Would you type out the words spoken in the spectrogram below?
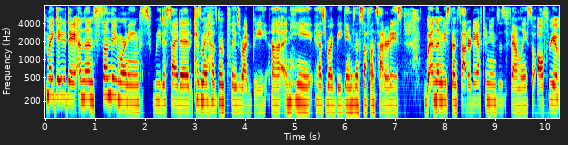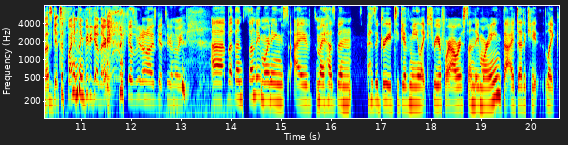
my day to day. And then Sunday mornings, we decided because my husband plays rugby uh, and he has rugby games and stuff on Saturdays. And then we spend Saturday afternoons as a family. So all three of us mm-hmm. get to finally be together because we don't always get to in the week. Uh, but then Sunday mornings, I my husband has agreed to give me like three or four hours Sunday morning that I dedicate like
